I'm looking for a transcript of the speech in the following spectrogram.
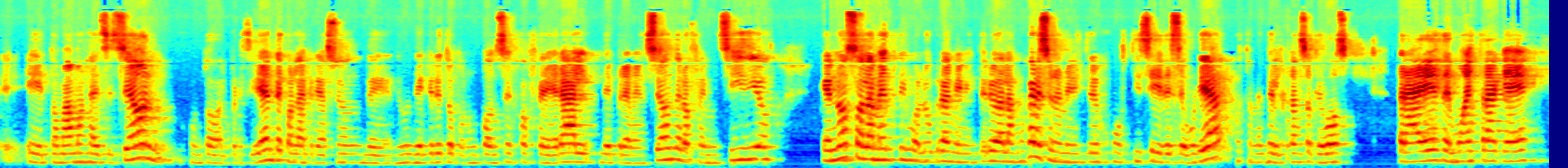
eh, eh, tomamos la decisión, junto al presidente, con la creación de, un decreto por un Consejo Federal de Prevención de los Femicidios, que no solamente involucra al Ministerio de las Mujeres, sino al Ministerio de Justicia y de Seguridad. Justamente el caso que vos traes demuestra que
